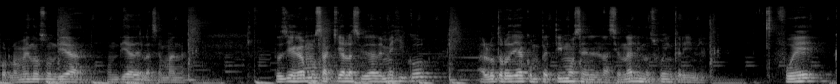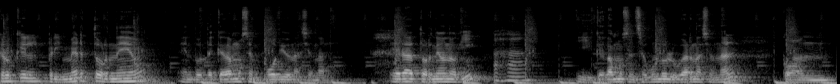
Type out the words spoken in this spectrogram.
por lo menos un día, un día de la semana. Entonces llegamos aquí a la Ciudad de México, al otro día competimos en el Nacional y nos fue increíble. Fue, creo que el primer torneo en donde quedamos en podio nacional. Era torneo Nogui Ajá. y quedamos en segundo lugar nacional con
